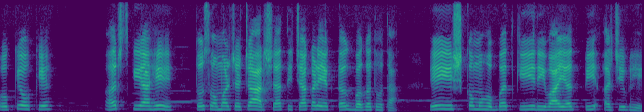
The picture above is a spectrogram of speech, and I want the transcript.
Okay okay. अर्ज किया है तो समोरच्याच्या आरशात तिच्याकडे एकटक बघत होता. ए इश्क मोहब्बत की रिवायत भी अजीब है.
